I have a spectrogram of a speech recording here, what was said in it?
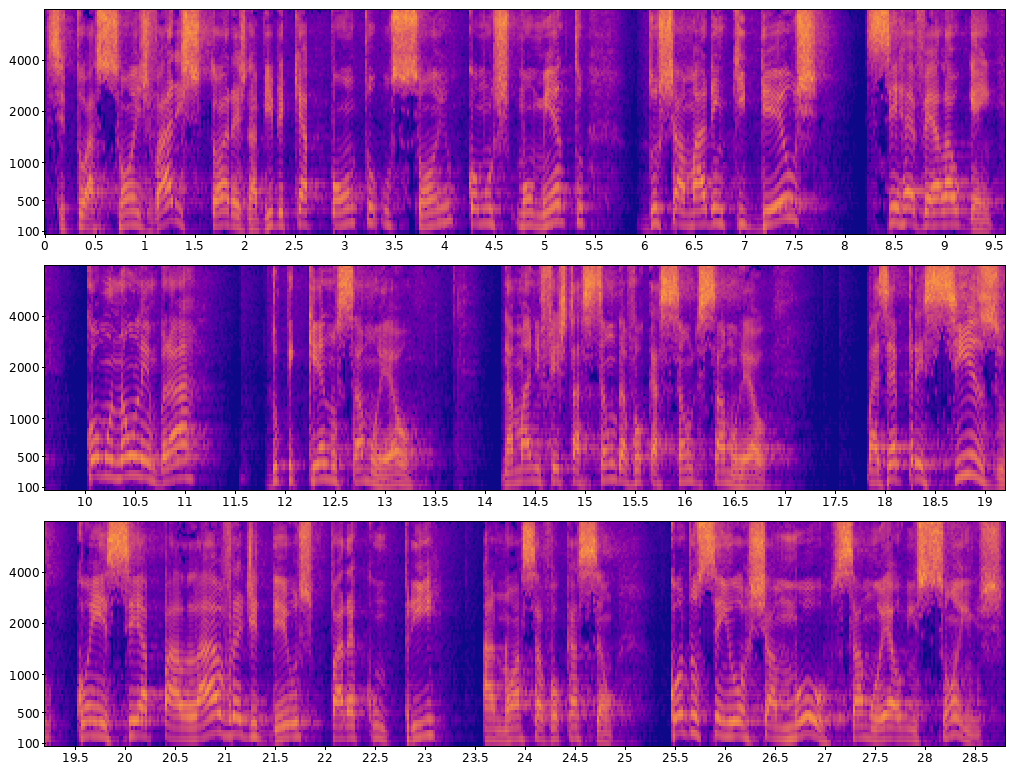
situações, várias histórias na Bíblia que apontam o sonho como um momento do chamado em que Deus se revela a alguém. Como não lembrar do pequeno Samuel, na manifestação da vocação de Samuel. Mas é preciso conhecer a palavra de Deus para cumprir a nossa vocação. Quando o Senhor chamou Samuel em sonhos,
